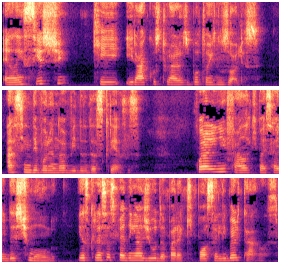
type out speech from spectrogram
ela insiste que irá costurar os botões nos olhos, assim devorando a vida das crianças. Coraline fala que vai sair deste mundo e as crianças pedem ajuda para que possa libertá-las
